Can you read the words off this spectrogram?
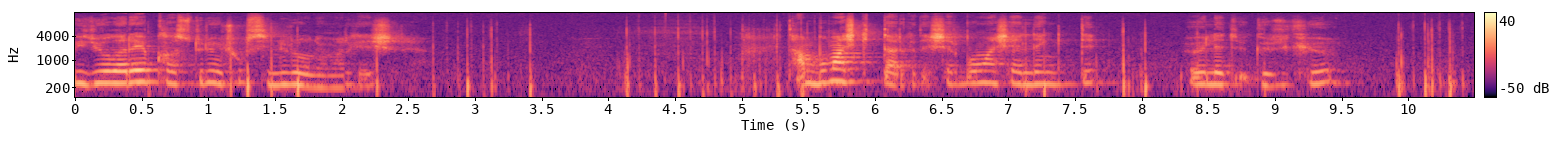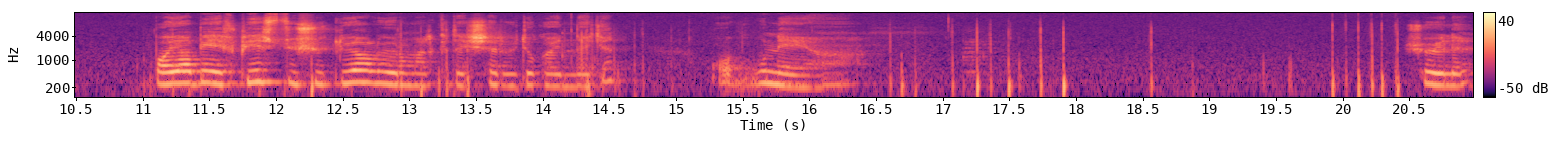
videoları hep kastırıyor. Çok sinir oluyorum arkadaşlar. Tam bu maç gitti arkadaşlar. Bu maç elden gitti. Öyle gözüküyor. Bayağı bir FPS düşüklüğü alıyorum arkadaşlar video kaydındayken. Abi bu ne ya? Şöyle.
